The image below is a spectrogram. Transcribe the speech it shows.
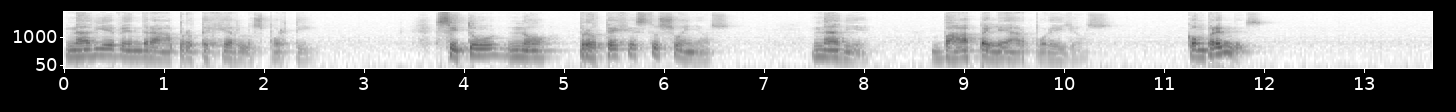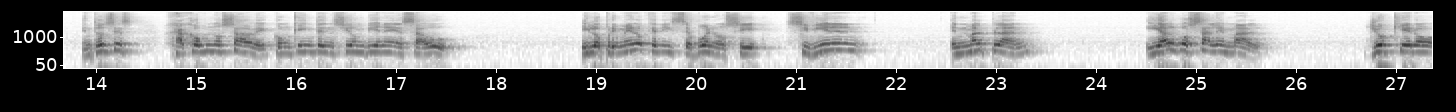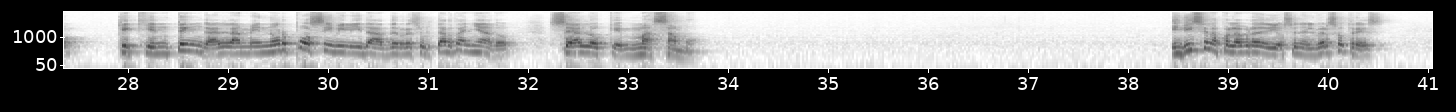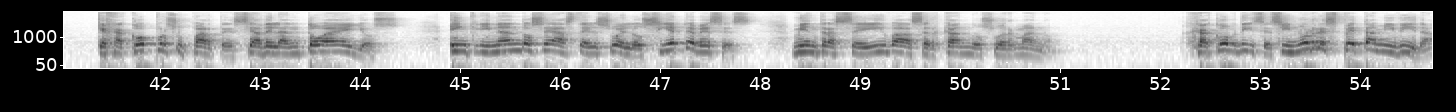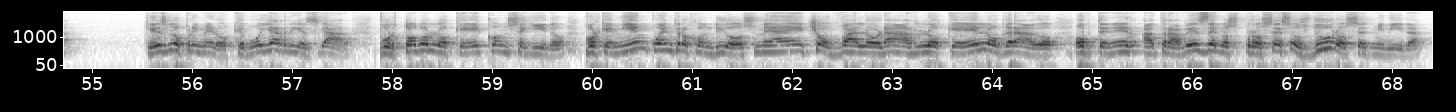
nadie vendrá a protegerlos por ti. Si tú no proteges tus sueños, nadie va a pelear por ellos. ¿Comprendes? Entonces, Jacob no sabe con qué intención viene Esaú. Y lo primero que dice, bueno, si, si vienen en mal plan y algo sale mal, yo quiero que quien tenga la menor posibilidad de resultar dañado sea lo que más amo. Y dice la palabra de Dios en el verso 3 que Jacob por su parte se adelantó a ellos, inclinándose hasta el suelo siete veces mientras se iba acercando su hermano. Jacob dice, si no respeta mi vida, que es lo primero que voy a arriesgar por todo lo que he conseguido, porque mi encuentro con Dios me ha hecho valorar lo que he logrado obtener a través de los procesos duros en mi vida.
